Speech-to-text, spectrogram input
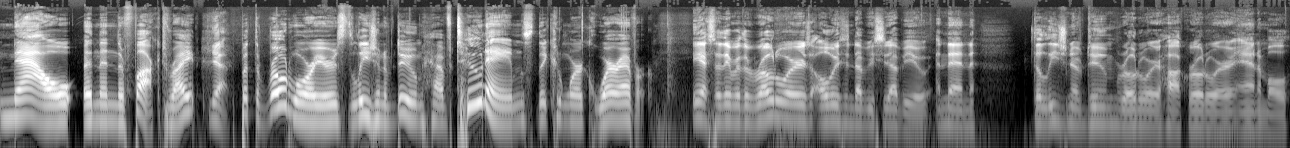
now and then they're fucked, right? Yeah. But the Road Warriors, the Legion of Doom, have two names that can work wherever. Yeah, so they were the Road Warriors always in WCW, and then the Legion of Doom, Road Warrior Hawk, Road Warrior Animal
